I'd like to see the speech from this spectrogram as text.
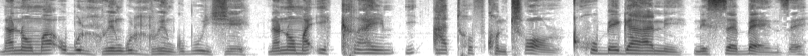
nanoma ubudlwengu udlwengu bunje nanoma icrime iart of control qhubekani nisebenze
